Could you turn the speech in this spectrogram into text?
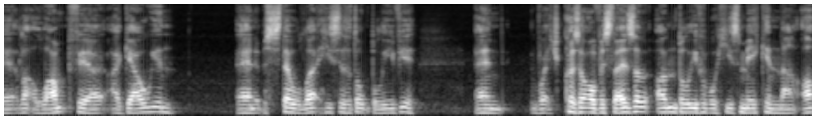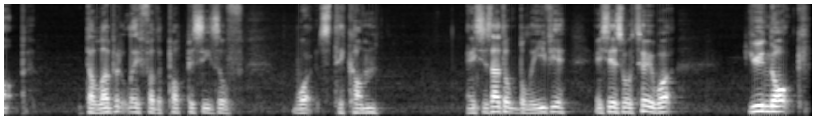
uh, little lamp for a, a galleon, and it was still lit." He says, "I don't believe you," and which because it obviously is unbelievable. He's making that up deliberately for the purposes of what's to come. And he says, "I don't believe you." he says, "Well, I'll tell you what, you knock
